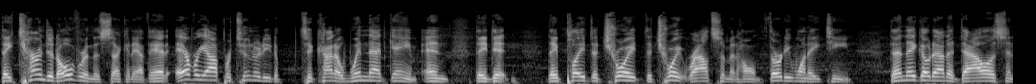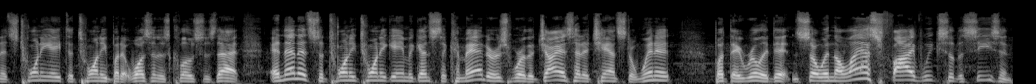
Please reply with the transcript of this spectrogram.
They turned it over in the second half. They had every opportunity to, to kind of win that game, and they didn't. They played Detroit. Detroit routs them at home, 31 18. Then they go down to Dallas and it's 28 to 20, but it wasn't as close as that. And then it's the 2020 game against the Commanders where the Giants had a chance to win it, but they really didn't. So in the last five weeks of the season,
